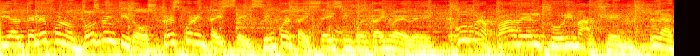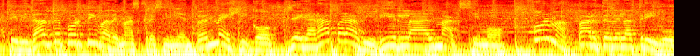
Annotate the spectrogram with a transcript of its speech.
y al teléfono 222-346-5659. Cupra Padel Tour Imagen. La actividad deportiva de más crecimiento en México llegará para vivirla al máximo. Forma parte de la tribu.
